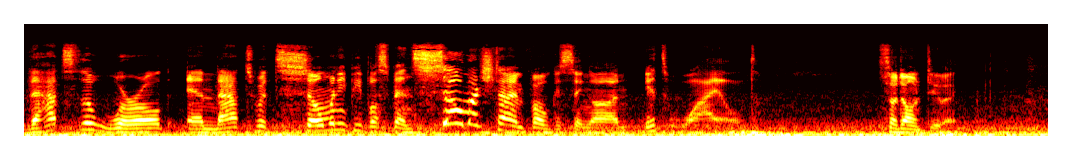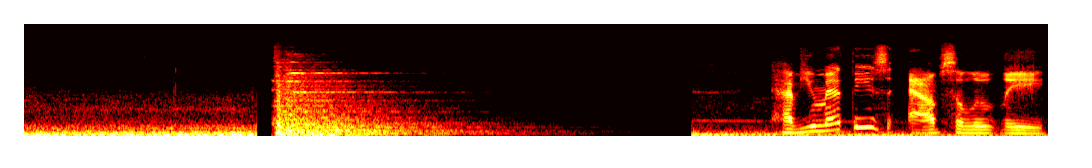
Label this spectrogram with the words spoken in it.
that's the world and that's what so many people spend so much time focusing on. It's wild. So don't do it. Have you met these absolutely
